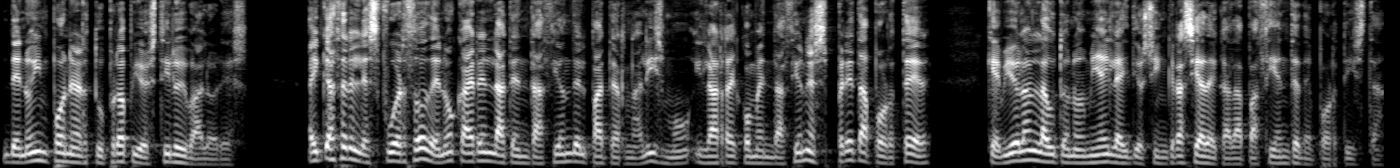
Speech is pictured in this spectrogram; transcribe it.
de no imponer tu propio estilo y valores. Hay que hacer el esfuerzo de no caer en la tentación del paternalismo y las recomendaciones preta porter que violan la autonomía y la idiosincrasia de cada paciente deportista.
